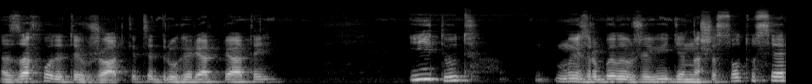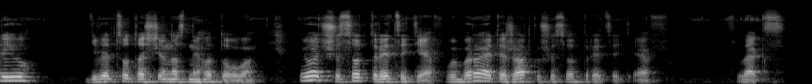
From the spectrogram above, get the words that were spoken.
заходите в жатки, це другий ряд п'ятий. І тут ми зробили вже відео на 600 серію. 900 ще у нас не готова. І от 630F. Вибираєте жатку 630F. Flex.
